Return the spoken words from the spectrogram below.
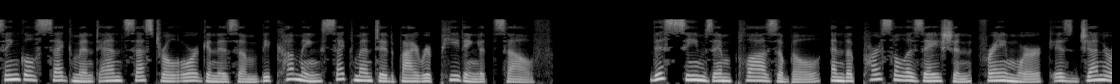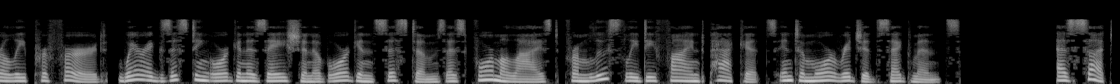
single-segment ancestral organism becoming segmented by repeating itself. This seems implausible, and the parcellization framework is generally preferred, where existing organization of organ systems is formalized from loosely defined packets into more rigid segments. As such,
